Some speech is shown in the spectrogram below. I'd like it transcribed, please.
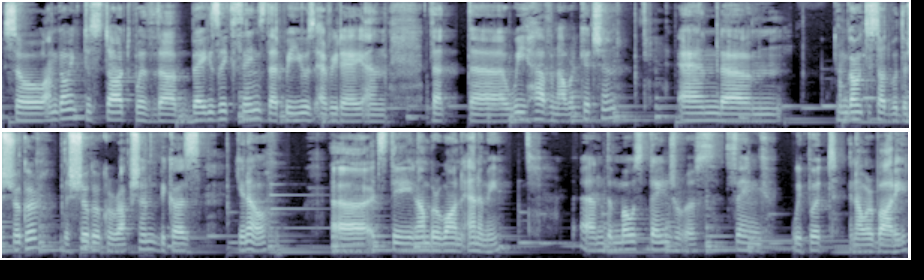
So I'm going to start with the basic things that we use every day and that uh, we have in our kitchen. And um, I'm going to start with the sugar, the sugar corruption, because you know, uh, it's the number one enemy and the most dangerous thing we put in our body.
